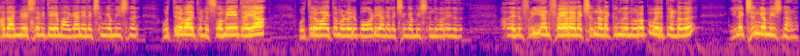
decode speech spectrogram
അത് അന്വേഷണ വിധേയമാകാൻ ഇലക്ഷൻ കമ്മീഷന് ഉത്തരവാദിത്തമുണ്ട്. സ്വമേധയാ ഉത്തരവാദിത്തമുള്ള ഒരു ബോഡിയാണ് ഇലക്ഷൻ കമ്മീഷൻ എന്ന് പറയുന്നത്. അതായത് ഫ്രീ ആൻഡ് ഫെയർ ഇലക്ഷൻ നടക്കുന്നു എന്ന് ഉറപ്പുവരുത്തേണ്ടത് ഇലക്ഷൻ കമ്മീഷനാണ്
